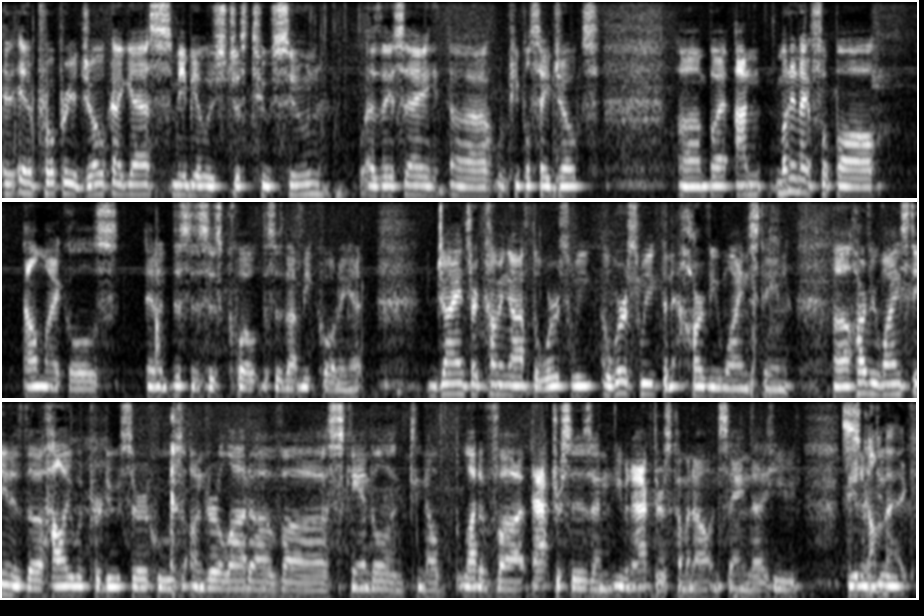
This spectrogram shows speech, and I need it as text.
an inappropriate joke. I guess maybe it was just too soon, as they say uh, when people say jokes. Um, but on Monday Night Football, Al Michaels, and this is his quote. This is not me quoting it. Giants are coming off the worst week, a worse week than Harvey Weinstein. Uh, Harvey Weinstein is the Hollywood producer who's under a lot of uh, scandal, and you know, a lot of uh, actresses and even actors coming out and saying that he made him do Scumbag.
